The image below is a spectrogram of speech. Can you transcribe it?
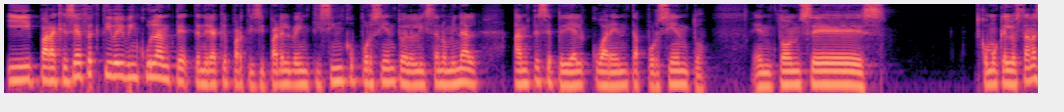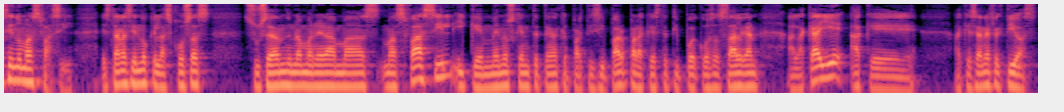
y para que sea efectiva y vinculante tendría que participar el 25% de la lista nominal, antes se pedía el 40%. Entonces, como que lo están haciendo más fácil. Están haciendo que las cosas sucedan de una manera más, más fácil y que menos gente tenga que participar para que este tipo de cosas salgan a la calle, a que, a que sean efectivas.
